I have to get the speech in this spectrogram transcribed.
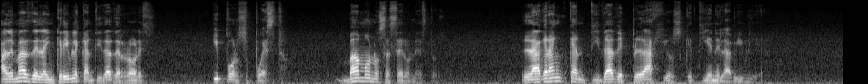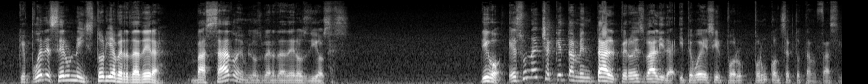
además de la increíble cantidad de errores. Y por supuesto, vámonos a ser honestos, la gran cantidad de plagios que tiene la Biblia, que puede ser una historia verdadera, basado en los verdaderos dioses. Digo, es una chaqueta mental, pero es válida y te voy a decir por, por un concepto tan fácil.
